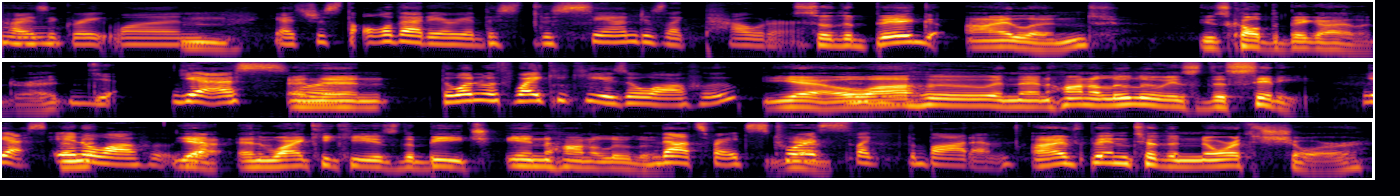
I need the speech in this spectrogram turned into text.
Lanikai is a great one. Mm. Yeah, it's just all that area. This the sand is like powder. So the big island is called the Big Island, right? Yeah. yes, And then the one with Waikiki is Oahu. yeah, mm. Oahu, and then Honolulu is the city. Yes, in the- Oahu. Yeah, Yep. and Waikiki is the beach in Honolulu. That's right. It's towards like the bottom. I've been to the North Shore,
